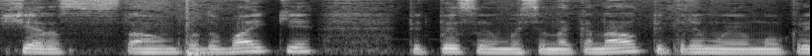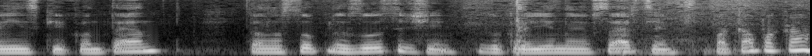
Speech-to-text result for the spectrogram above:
ще раз ставимо подобайки, підписуємося на канал, підтримуємо український контент. До наступних зустрічей з Україною в серці. Пока-пока.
